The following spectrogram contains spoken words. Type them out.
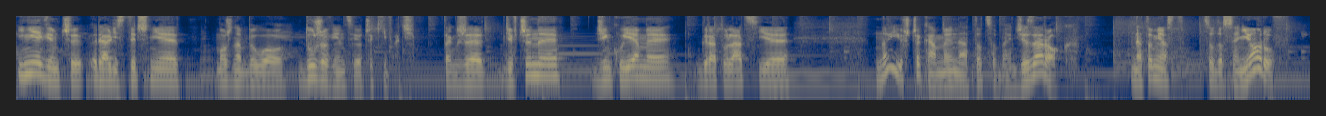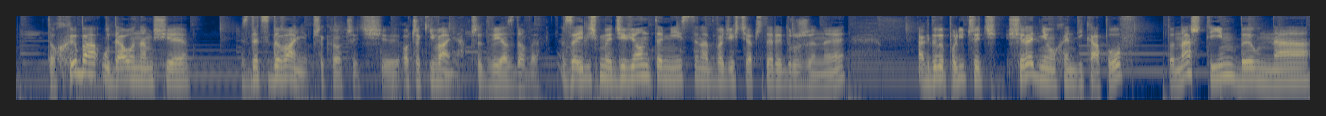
I nie wiem, czy realistycznie można było dużo więcej oczekiwać. Także dziewczyny, dziękujemy, gratulacje. No i już czekamy na to, co będzie za rok. Natomiast co do seniorów, to chyba udało nam się zdecydowanie przekroczyć y, oczekiwania przedwyjazdowe. Zajęliśmy dziewiąte miejsce na 24 drużyny, a gdyby policzyć średnią handicapów, to nasz team był na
